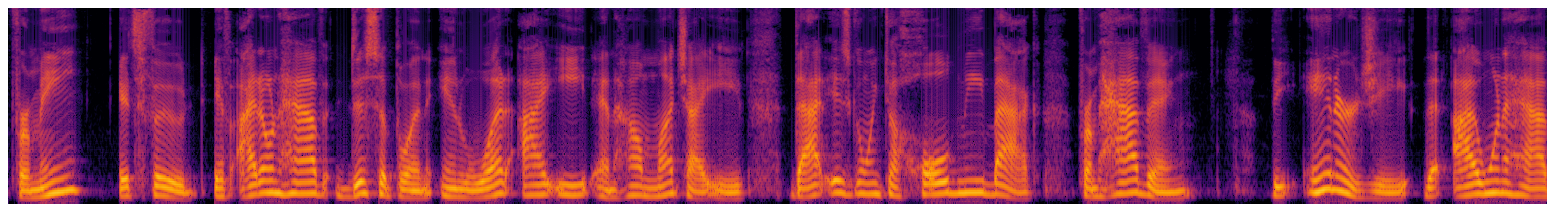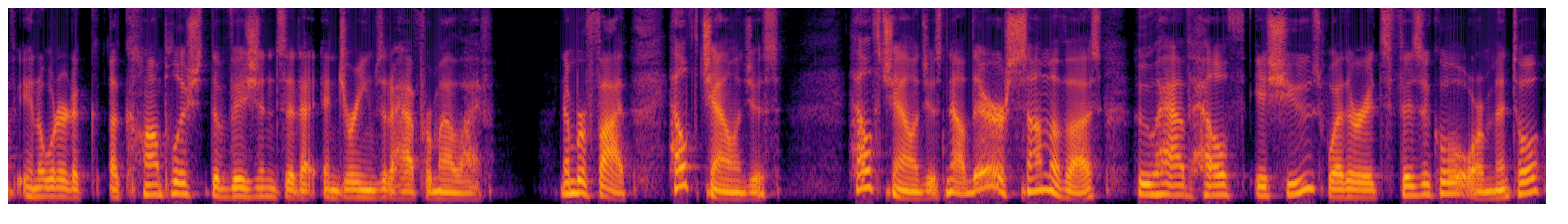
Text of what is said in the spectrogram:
For me, it's food. If I don't have discipline in what I eat and how much I eat, that is going to hold me back from having the energy that I want to have in order to accomplish the visions that I, and dreams that I have for my life. Number five, health challenges health challenges. Now, there are some of us who have health issues, whether it's physical or mental,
